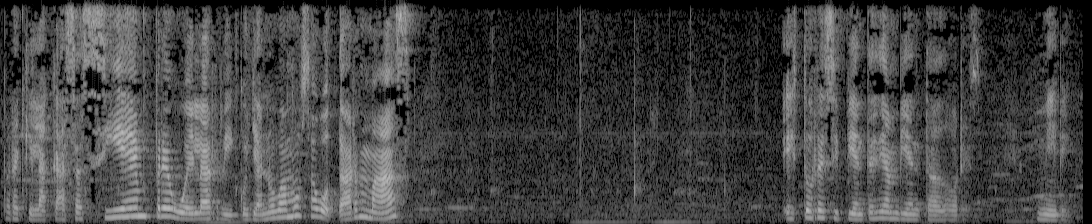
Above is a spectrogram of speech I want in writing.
Para que la casa siempre huela rico. Ya no vamos a botar más estos recipientes de ambientadores. Miren.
